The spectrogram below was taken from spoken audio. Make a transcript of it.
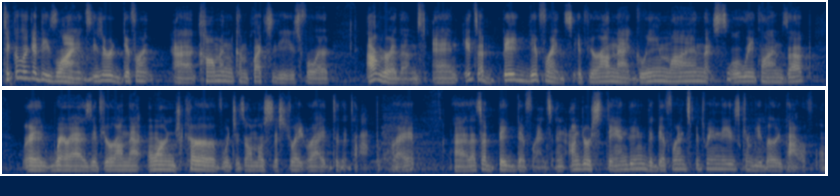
take a look at these lines. These are different uh, common complexities for algorithms. And it's a big difference if you're on that green line that slowly climbs up, whereas if you're on that orange curve, which is almost a straight ride to the top, right? Uh, that's a big difference. And understanding the difference between these can be very powerful.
